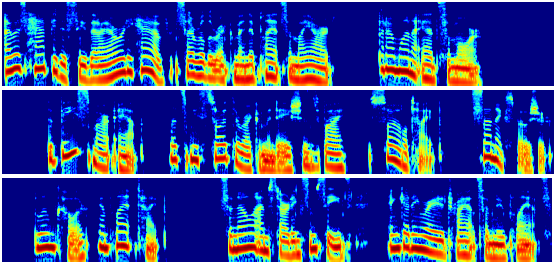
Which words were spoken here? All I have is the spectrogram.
I was happy to see that I already have several of the recommended plants in my yard, but I want to add some more. The Bee Smart app lets me sort the recommendations by soil type, sun exposure, bloom color, and plant type. So now I'm starting some seeds and getting ready to try out some new plants.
